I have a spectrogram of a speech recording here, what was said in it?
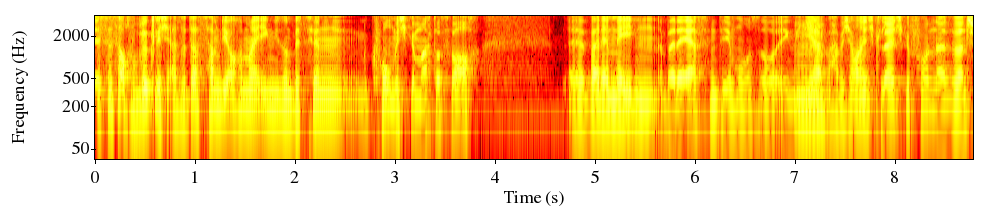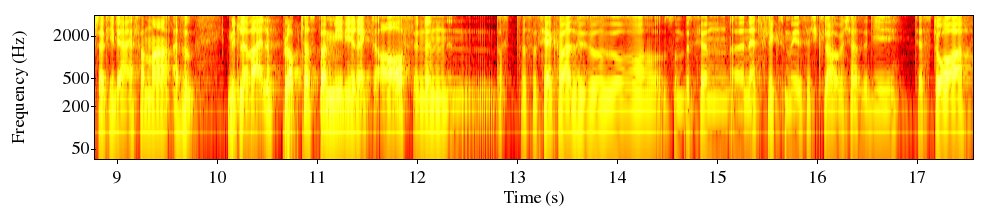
es ist auch wirklich, also das haben die auch immer irgendwie so ein bisschen komisch gemacht. Das war auch, äh, bei der Maiden, bei der ersten Demo so. Irgendwie, mhm. die habe ich auch nicht gleich gefunden. Also anstatt die da einfach mal, also mittlerweile ploppt das bei mir direkt auf. In den, in, das, das ist ja quasi so, so, so, so ein bisschen äh, Netflix-mäßig, glaube ich. Also die, der Store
